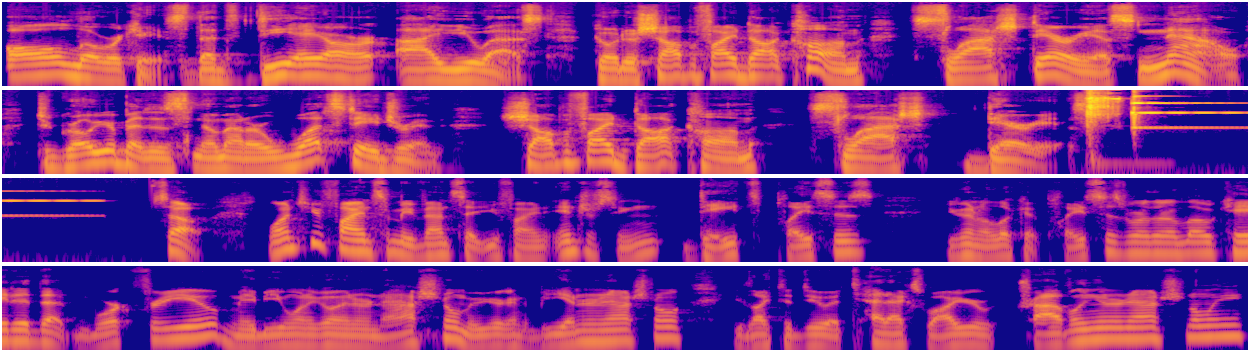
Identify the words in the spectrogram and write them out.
all lowercase. That's D-A-R-I-U-S. Go to shopify.com slash Darius now to grow your business no matter what stage you're in. Shopify.com slash Darius. So once you find some events that you find interesting, dates, places, you're going to look at places where they're located that work for you. Maybe you want to go international. Maybe you're going to be international. You'd like to do a TEDx while you're traveling internationally.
